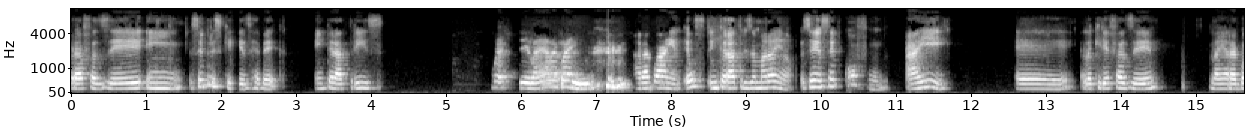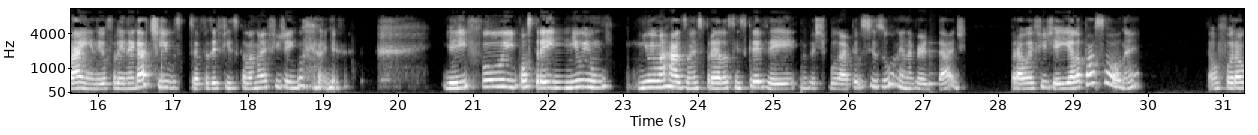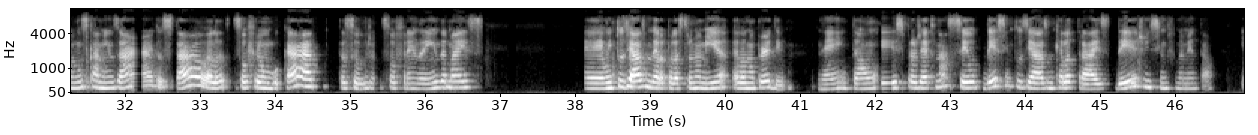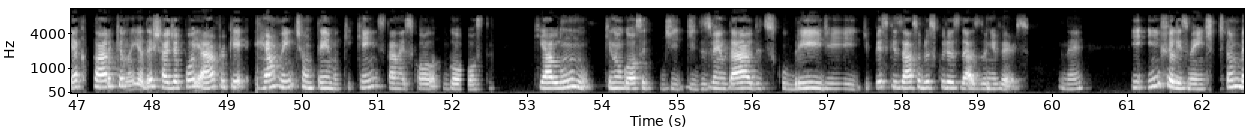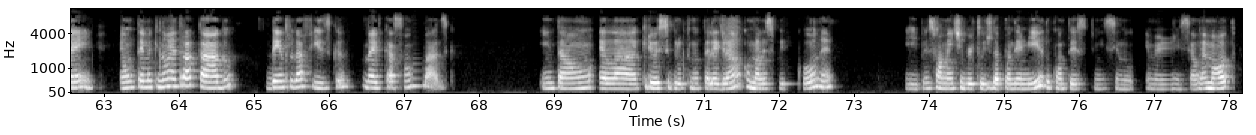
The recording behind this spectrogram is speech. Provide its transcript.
para fazer em. Eu sempre esqueço, Rebeca. Imperatriz. FT lá é Araguaína. Araguaína. Eu, Imperatriz é Maranhão. Eu, eu sempre confundo. Aí, é, ela queria fazer lá em Araguaína. E eu falei, negativo, você vai fazer física lá na UFG em Goiânia. E aí fui, mostrei mil e, um, mil e uma razões para ela se inscrever no vestibular pelo SISU, né, na verdade, para a UFG. E ela passou, né? Então foram alguns caminhos árduos, tal. Ela sofreu um bocado, está sofrendo ainda, mas é, o entusiasmo dela pela astronomia ela não perdeu. Né? Então, esse projeto nasceu desse entusiasmo que ela traz desde o ensino fundamental. E é claro que eu não ia deixar de apoiar, porque realmente é um tema que quem está na escola gosta. Que aluno que não gosta de, de desvendar, de descobrir, de, de pesquisar sobre as curiosidades do universo. Né? E, infelizmente, também é um tema que não é tratado dentro da física na educação básica. Então, ela criou esse grupo no Telegram, como ela explicou, né? E principalmente em virtude da pandemia, do contexto de ensino emergencial remoto,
